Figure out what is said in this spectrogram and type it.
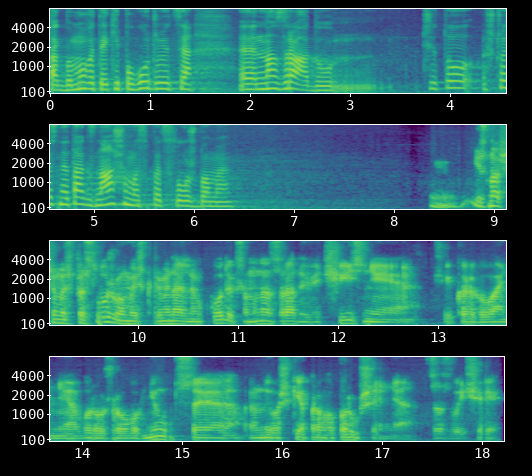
так би мовити, які погоджуються на зраду. Чи то щось не так з нашими спецслужбами? І з нашими спецслужбами, і з кримінальним кодексом, у нас зрада вітчизні чи коригування ворожого вогню це неважке правопорушення зазвичай.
